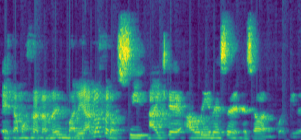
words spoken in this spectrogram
estamos tratando de invalidarla, pero sí hay que abrir ese, ese abanico aquí de-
